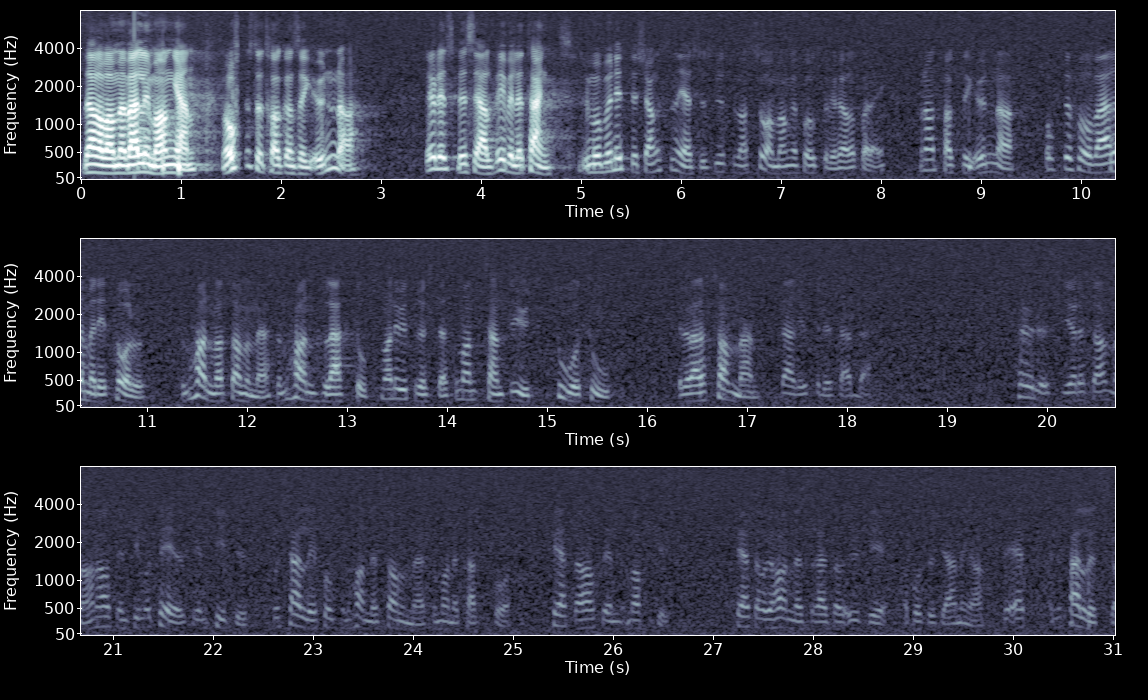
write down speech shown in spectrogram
der han var med veldig mange. Men ofte så trakk han seg unna. Det er jo litt spesielt. Vi ville tenkt du må benytte sjansen, Jesus, hvis det var så mange folk som ville høre på deg. Men han trakk seg unna, ofte for å være med de tolv han var sammen med, som han lærte opp, som han utrustet, som han sendte ut to og to til å være sammen der ute det skjedde. Paulus gjør det samme. Han har sin Timoteus, sin Titus, forskjellige folk som han er sammen med, som han er tett på. Peter har sin Markus. Peter og Johannes reiser ut i Apostels gjerninger. Det er en felles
